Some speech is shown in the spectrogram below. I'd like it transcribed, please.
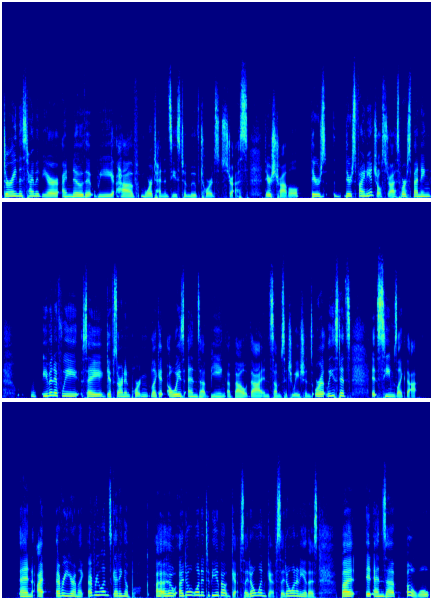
during this time of year, I know that we have more tendencies to move towards stress. There's travel, there's there's financial stress. We're spending even if we say gifts aren't important, like it always ends up being about that in some situations, or at least it's it seems like that. And I every year I'm like, everyone's getting a book. I, I don't want it to be about gifts. I don't want gifts. I don't want any of this. But it ends up, oh, well,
